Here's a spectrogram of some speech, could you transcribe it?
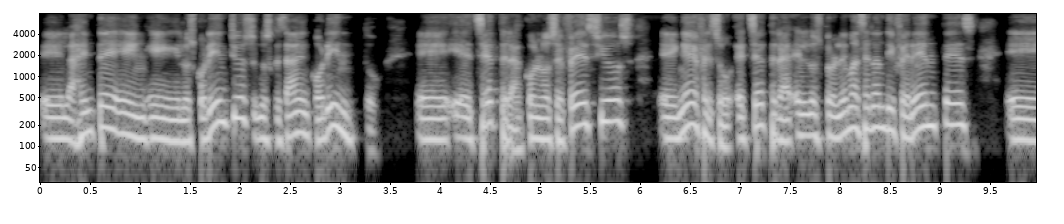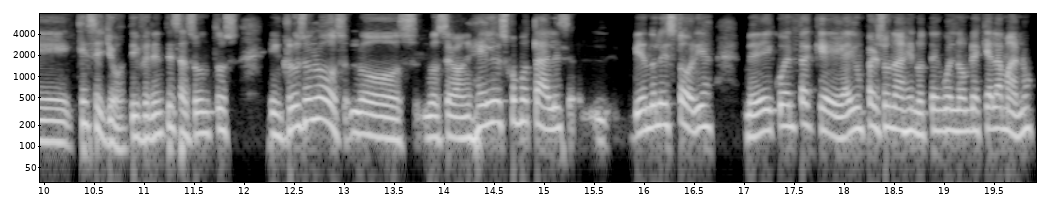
la gente en, en, los Corintios, los que están en Corinto, eh, etcétera, con los efesios en Éfeso, etcétera. Eh, los problemas eran diferentes, eh, qué sé yo, diferentes asuntos. Incluso los, los, los evangelios como tales, viendo la historia, me di cuenta que hay un personaje, no tengo el nombre aquí a la mano,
